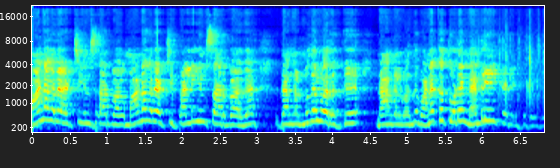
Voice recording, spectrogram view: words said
மாநகராட்சியின் சார்பாக மாநகராட்சி பள்ளியின் சார்பாக தங்கள் முதல்வருக்கு நாங்கள் வந்து வணக்கத்துடன் நன்றியை தெரிவித்துக் கொள்கிறோம்.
